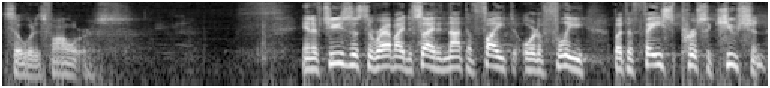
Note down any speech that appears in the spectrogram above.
so would his followers. And if Jesus, the rabbi, decided not to fight or to flee, but to face persecution,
